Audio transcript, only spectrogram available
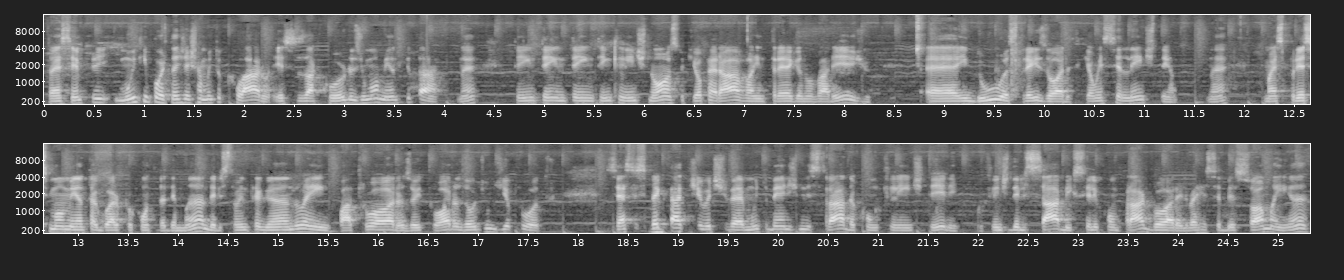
Então é sempre muito importante deixar muito claro esses acordos e o momento que está, né? Tem, tem, tem, tem cliente nosso que operava a entrega no varejo é, em duas, três horas, que é um excelente tempo, né? Mas por esse momento agora, por conta da demanda, eles estão entregando em quatro horas, oito horas ou de um dia para o outro. Se essa expectativa estiver muito bem administrada com o cliente dele, o cliente dele sabe que se ele comprar agora, ele vai receber só amanhã,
